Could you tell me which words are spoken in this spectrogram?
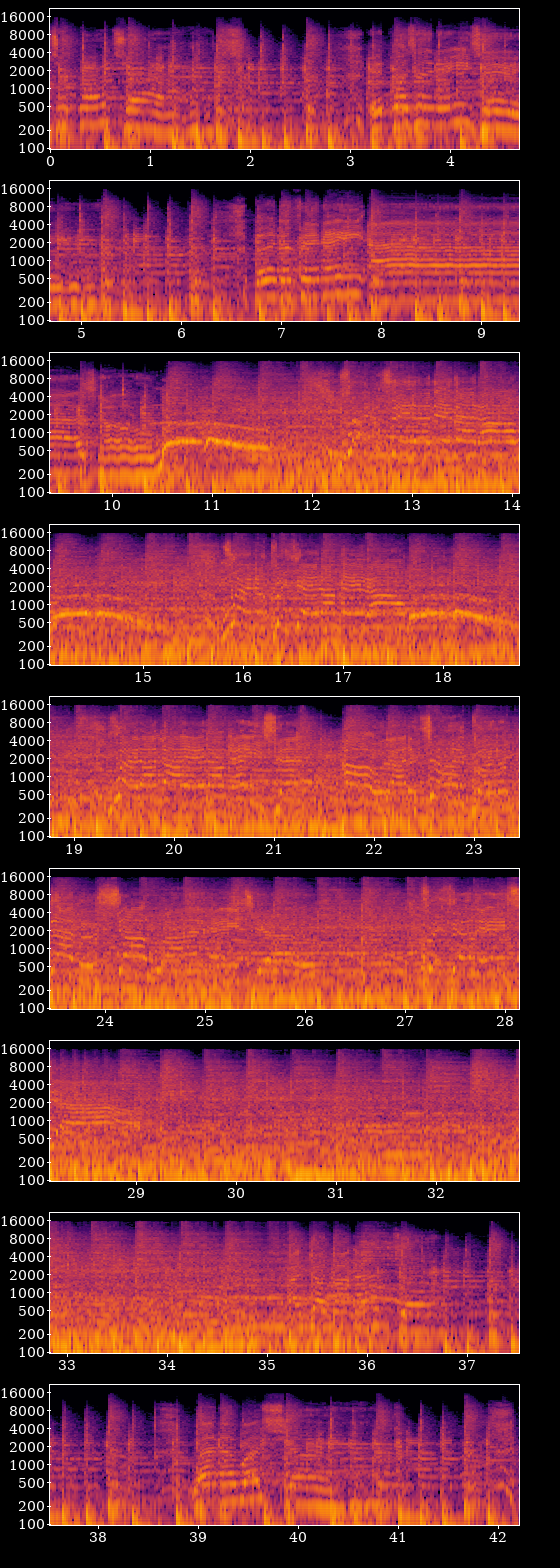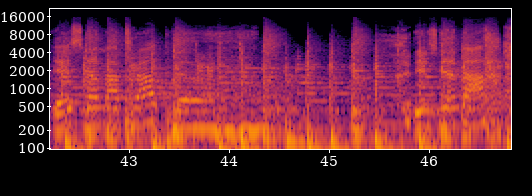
such a contrast. It wasn't easy, but if it ain't ours. No. It's not my problem. It's not my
